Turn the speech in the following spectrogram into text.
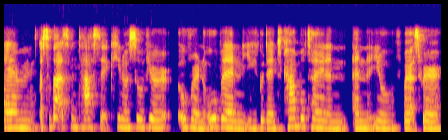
um, so that's fantastic. You know, so if you're over in Oban, you could go down to Campbeltown, and and you know that's where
